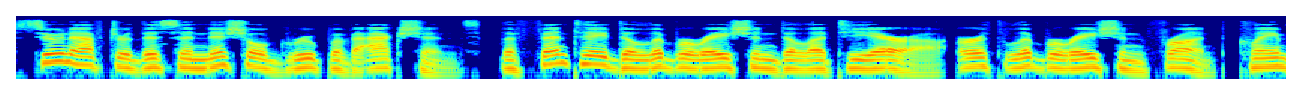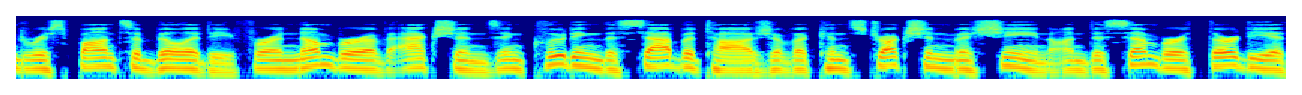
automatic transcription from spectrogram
Soon after this initial group of actions, the Frente de Liberación de la Tierra Earth Liberation Front claimed responsibility for a number of actions including the sabotage of a construction machine on December 30,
